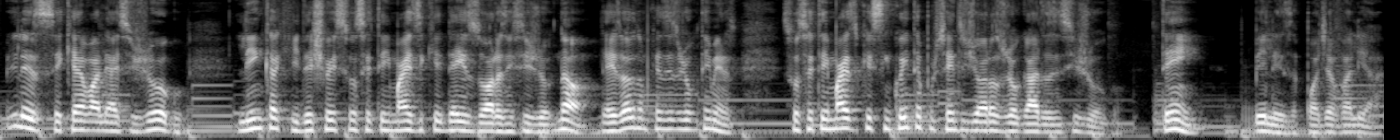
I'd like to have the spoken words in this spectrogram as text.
Beleza, você quer avaliar esse jogo? Linka aqui, deixa eu ver se você tem mais do que 10 horas nesse jogo. Não, 10 horas não, porque às vezes o jogo tem menos. Se você tem mais do que 50% de horas jogadas nesse jogo. Tem? Beleza, pode avaliar.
